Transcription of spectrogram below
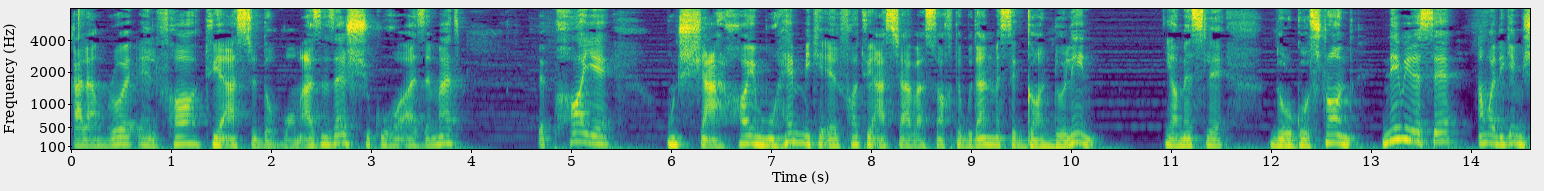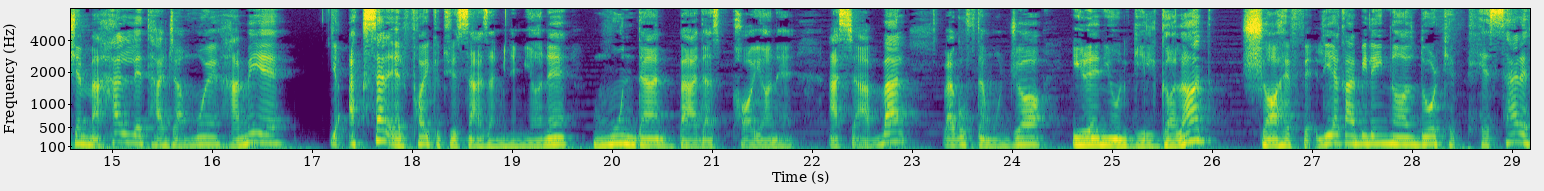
قلمرو الفا توی عصر دوم. از نظر شکوه و عظمت به پای اون شهرهای مهمی که الفا توی عصر اول ساخته بودن مثل گاندولین یا مثل نارگوتراند نمی‌رسه اما دیگه میشه محل تجمع همه یا اکثر الفایی که توی سرزمین میانه موندن بعد از پایان عصر اول. و گفتم اونجا ایرنیون گیلگالاد شاه فعلی قبیله نولدور که پسر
